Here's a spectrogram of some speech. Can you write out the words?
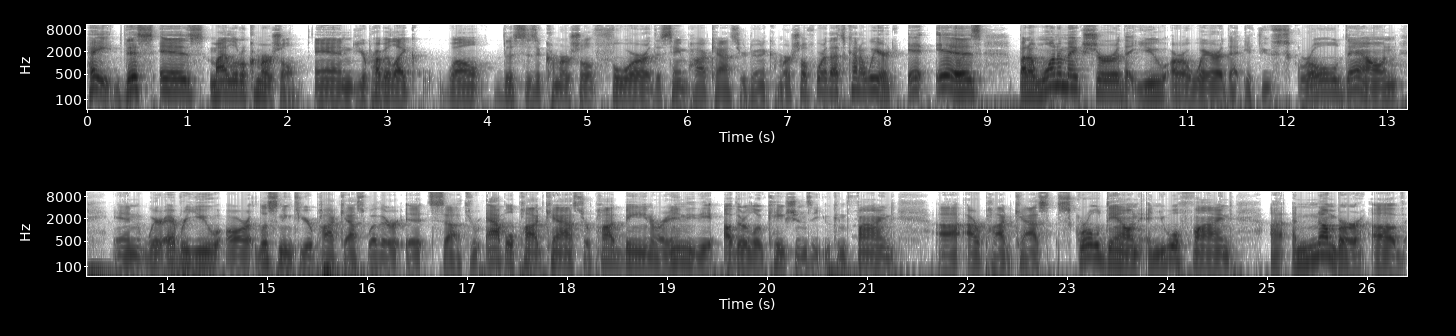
Hey, this is my little commercial. And you're probably like, well, this is a commercial for the same podcast you're doing a commercial for. That's kind of weird. It is, but I want to make sure that you are aware that if you scroll down and wherever you are listening to your podcast, whether it's uh, through Apple Podcasts or Podbean or any of the other locations that you can find uh, our podcast, scroll down and you will find. Uh, a number of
